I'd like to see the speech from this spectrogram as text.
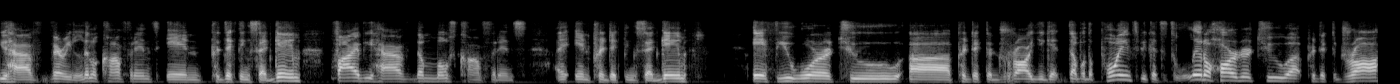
you have very little confidence in predicting said game. Five, you have the most confidence uh, in predicting said game. If you were to uh, predict a draw, you get double the points because it's a little harder to uh, predict a draw.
